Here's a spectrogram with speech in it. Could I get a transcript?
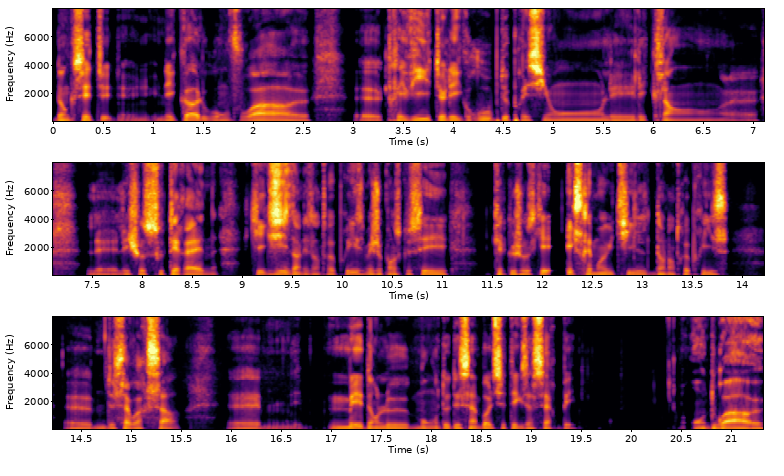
Donc c'est une, école où on voit euh, euh, très vite les groupes de pression, les, clans, euh, les, choses souterraines qui existent dans les entreprises, mais je pense que c'est quelque chose qui est extrêmement utile dans l'entreprise de savoir ça. Mais dans le monde des symboles, c'est exacerbé. On doit euh,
